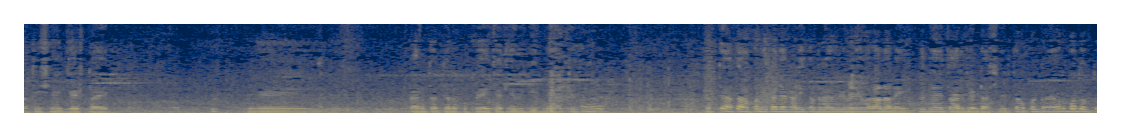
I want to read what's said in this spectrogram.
अतिशय ज्येष्ठ आहेत. म्हणजे काय म्हणतात त्याला कुठल्या याच्यातले विधिज्ञ आहेत त्याच्यामुळे प्रत्येक आता आपण एखाद्या गाडीचा ड्रायव्हर वेळेवर आला नाही जायचं अर्जंट असेल तर आपण ड्रायव्हर बदलतो.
